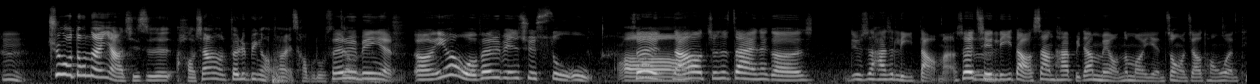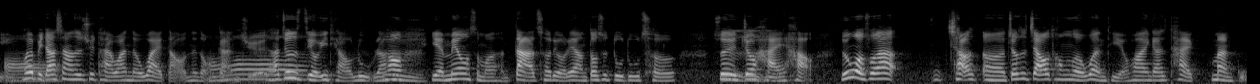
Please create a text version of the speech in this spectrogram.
嗯，去过东南亚，其实好像菲律宾好像也差不多。菲律宾也，呃，因为我菲律宾去宿务，所以然后就是在那个，就是它是离岛嘛，所以其实离岛上它比较没有那么严重的交通问题，会比较像是去台湾的外岛那种感觉，它就是只有一条路，然后也没有什么很大的车流量，都是嘟嘟车，所以就还好。如果说要交呃，就是交通的问题的话，应该是泰曼谷，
